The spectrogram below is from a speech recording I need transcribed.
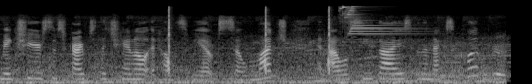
Make sure you're subscribed to the channel. It helps me out so much. And I will see you guys in the next clip.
